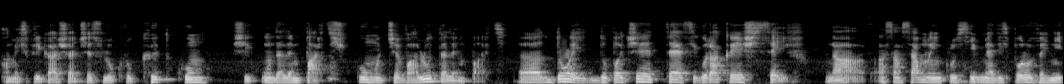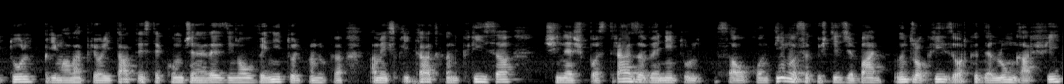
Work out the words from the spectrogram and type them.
Am explicat și acest lucru cât, cum și unde le împarți și cum, ce valute le împarți. Uh, doi, după ce te-ai asigurat că ești safe, da? Asta înseamnă inclusiv mi-a dispărut venitul. Prima mea prioritate este cum generez din nou venituri, pentru că am explicat că în criză cine își păstrează venitul sau continuă să câștige bani într-o criză, oricât de lung ar fi,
